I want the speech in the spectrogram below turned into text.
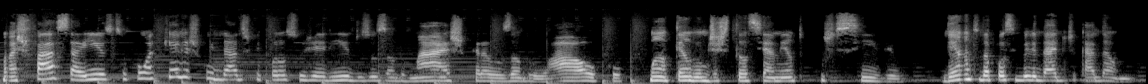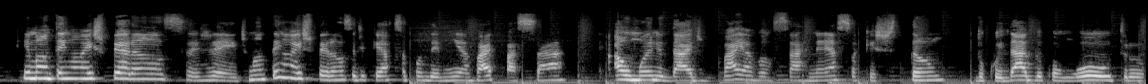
mas faça isso com aqueles cuidados que foram sugeridos, usando máscara, usando álcool, mantendo um distanciamento possível, dentro da possibilidade de cada um. E mantenham a esperança, gente. Mantenham a esperança de que essa pandemia vai passar, a humanidade vai avançar nessa questão do cuidado com o outro,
